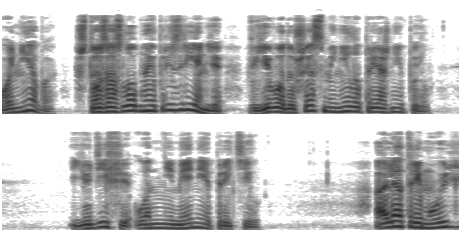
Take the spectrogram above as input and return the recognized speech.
О небо! Что за злобное презрение в его душе сменило прежний пыл? Юдифи он не менее притил. Аля Тремуйль,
